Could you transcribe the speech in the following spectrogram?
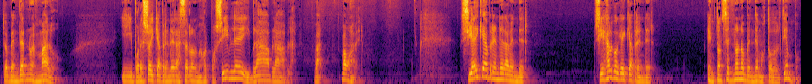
Entonces vender no es malo. Y por eso hay que aprender a hacerlo lo mejor posible y bla, bla, bla. Vale, vamos a ver. Si hay que aprender a vender, si es algo que hay que aprender, entonces no nos vendemos todo el tiempo.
